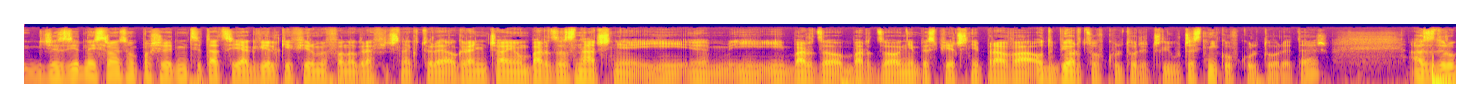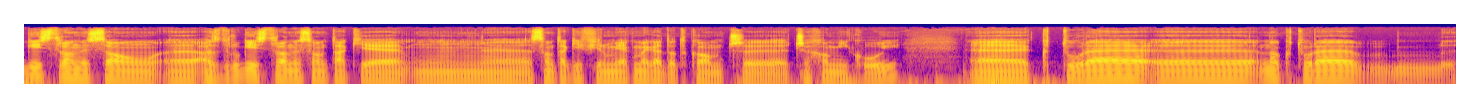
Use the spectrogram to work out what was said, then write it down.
gdzie z jednej strony są pośrednicy tacy jak wielkie firmy fonograficzne, które ograniczają bardzo znacznie i, i, i, bardzo, bardzo niebezpiecznie prawa odbiorców kultury, czyli uczestników kultury też, a z drugiej strony są, e, a z drugiej strony są takie, mm, są takie firmy jak Mega.com czy, czy Homikuj, E, które, e, no, które mm,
